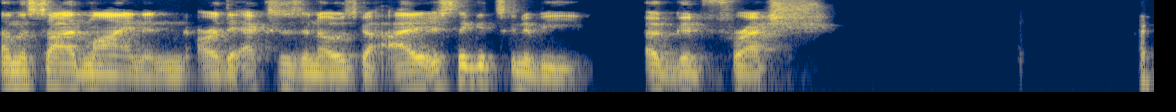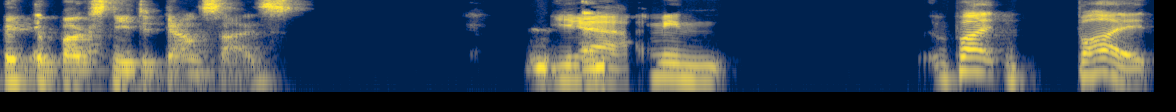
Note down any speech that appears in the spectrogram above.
on the sideline and are the X's and O's guy. I just think it's going to be a good fresh. I think the Bucks need to downsize. Yeah, I mean, but but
